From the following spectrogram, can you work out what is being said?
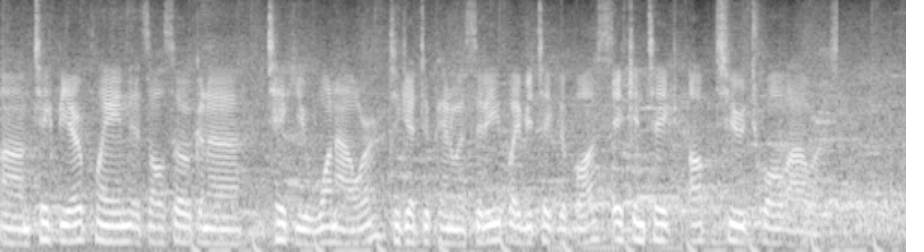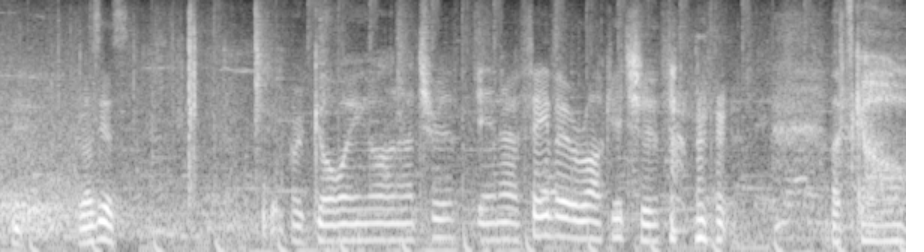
Um, take the airplane, it's also gonna take you one hour to get to Panama City, but if you take the bus, it can take up to 12 hours. Gracias. We're going on a trip in our favorite rocket ship. Let's go.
